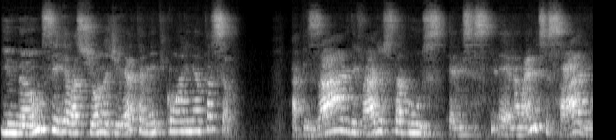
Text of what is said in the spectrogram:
e não se relaciona diretamente com alimentação. Apesar de vários tabus, é necess... é, não é necessário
